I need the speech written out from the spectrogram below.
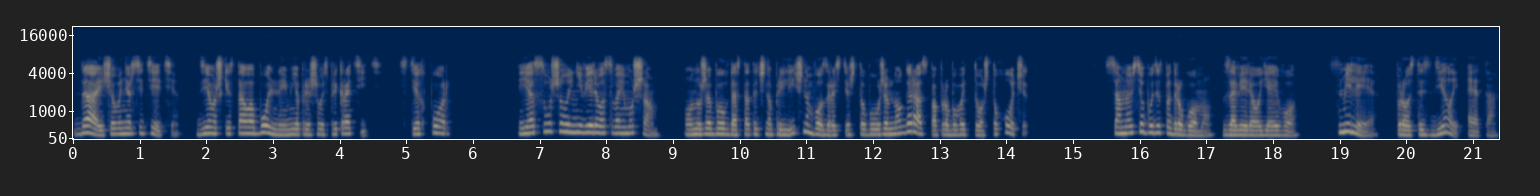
Да, еще в университете. Девушке стало больно, и мне пришлось прекратить. С тех пор я слушала и не верила своим ушам. Он уже был в достаточно приличном возрасте, чтобы уже много раз попробовать то, что хочет. Со мной все будет по-другому, заверила я его. Смелее, просто сделай это.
